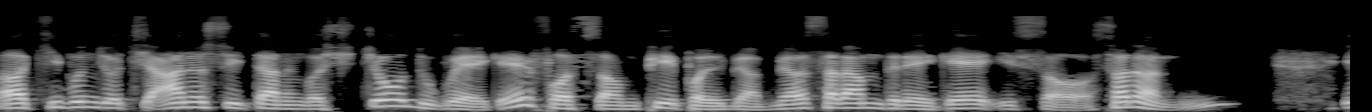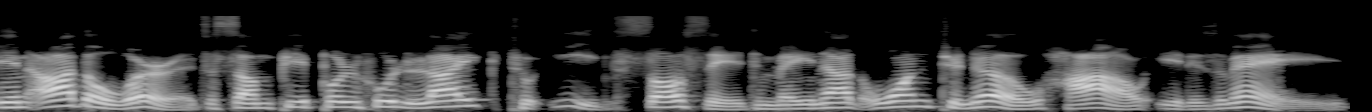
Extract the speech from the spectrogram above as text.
어, 기분 좋지 않을 수 있다는 것이죠. 누구에게? For some people, 몇몇 사람들에게 있어서는 In other words, some people who like to eat sausage may not want to know how it is made.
